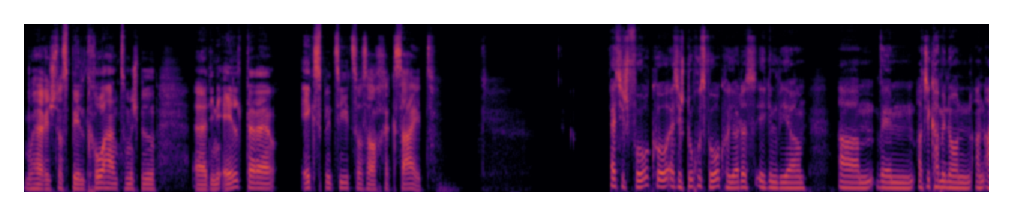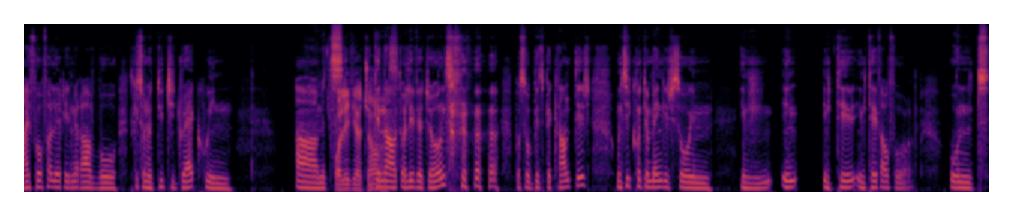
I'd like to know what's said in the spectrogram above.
Woher ist das Bild gekommen? Haben zum Beispiel äh, deine Eltern explizit so Sachen gesagt? Es ist vorgekommen, es ist durchaus vorgekommen, ja, dass irgendwie, ähm, wenn, also ich kann mich noch an, an einen Vorfall erinnern, wo es gibt so eine deutsche Drag Queen, ähm, Olivia Jones. Genau, Olivia Jones, wo so ein bisschen bekannt ist. Und sie kommt ja manchmal so im, im, im, im, im TV vor. Und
